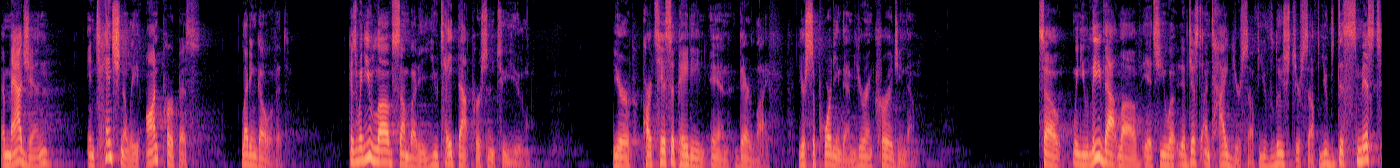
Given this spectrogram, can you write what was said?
imagine intentionally, on purpose, letting go of it. Because when you love somebody, you take that person to you. You're participating in their life. You're supporting them. You're encouraging them. So when you leave that love, it's you have just untied yourself. You've loosed yourself. You've dismissed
